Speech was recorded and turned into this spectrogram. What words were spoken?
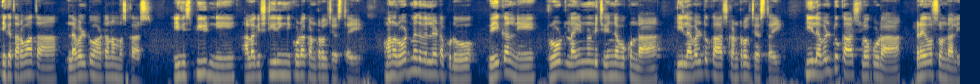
ఇక తర్వాత లెవెల్ టూ ఆటోనమస్ కార్స్ ఇవి స్పీడ్ని అలాగే స్టీరింగ్ని కూడా కంట్రోల్ చేస్తాయి. మన రోడ్ మీద వెళ్ళేటప్పుడు వెహికల్ని రోడ్ లైన్ నుండి చేంజ్ అవ్వకుండా ఈ లెవెల్ టూ కార్స్ కంట్రోల్ చేస్తాయి. ఈ లెవెల్ టూ కార్స్లో కూడా డ్రైవర్స్ ఉండాలి.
